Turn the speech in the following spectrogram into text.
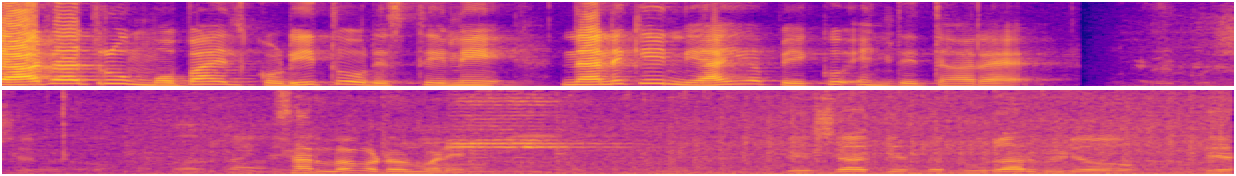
ಯಾರಾದರೂ ಮೊಬೈಲ್ ಕೊಡಿ ತೋರಿಸ್ತೀನಿ. ನನಗೆ ನ್ಯಾಯ ಬೇಕು ಎಂದಿದ್ದಾರೆ. ಸರ್ ಲೋಗೋ ಡೌನ್ ಮಾಡಿ. ದೇಶಾದ್ಯಂತ ನೂರಾರು ವಿಡಿಯೋ ಇದೇ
